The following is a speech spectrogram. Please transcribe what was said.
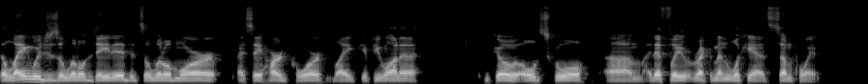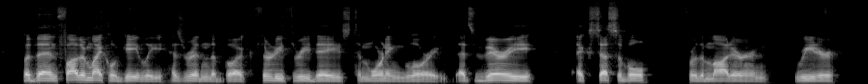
The language is a little dated. It's a little more, I say, hardcore. Like if you want to go old school, um, I definitely recommend looking at, at some point. But then Father Michael Gaitley has written the book 33 Days to Morning Glory. That's very accessible for the modern reader.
